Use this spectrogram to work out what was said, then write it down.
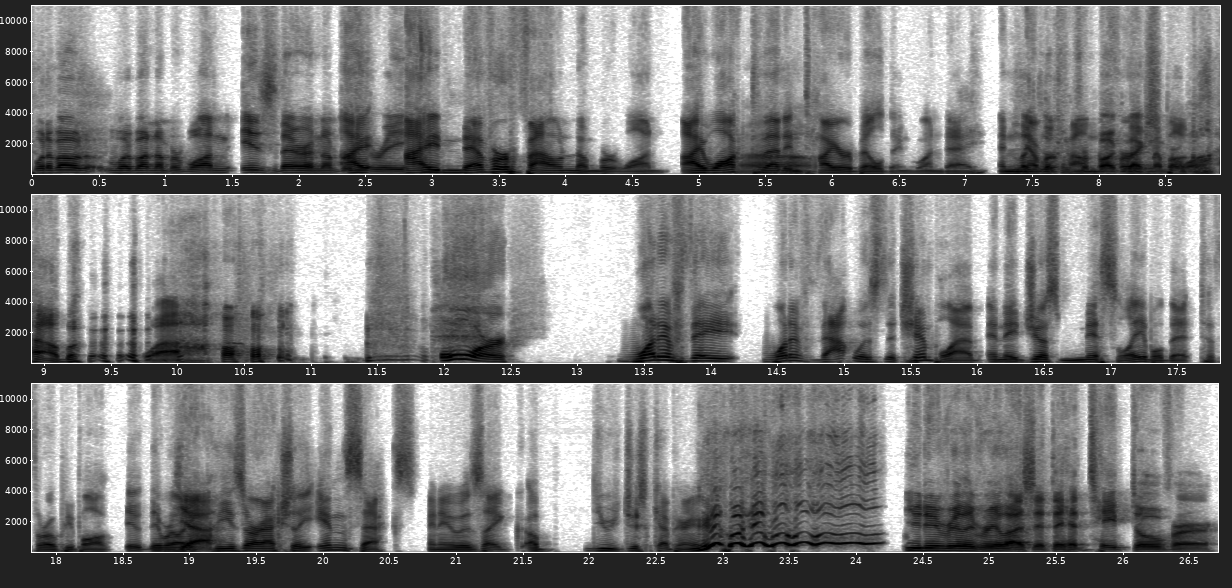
what about what about number one is there a number I three I never found number one. I walked that Oh. entire building one day and Like never found bug number bug one. lab. wow or what if they what if that was the chimp lab and they just mislabeled it to throw people off It- they were like Yeah. these are actually insects and it was like a, you just kept hearing you didn't really realize it they had taped over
